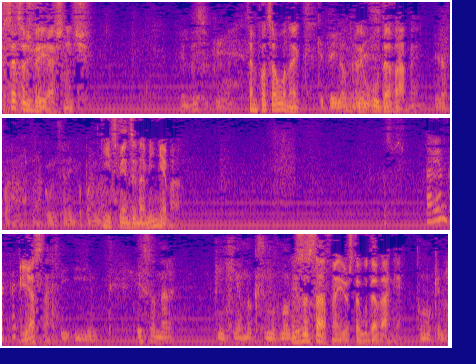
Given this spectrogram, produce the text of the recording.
Chcę coś wyjaśnić. Ten pocałunek był udawany. Nic między nami nie ma. Jasne. Y Zostawmy już to udawanie. no.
